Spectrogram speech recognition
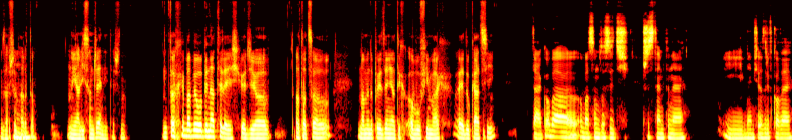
zawsze mhm. warto. No i Alison Jenny też, no. No to chyba byłoby na tyle, jeśli chodzi o, o to, co mamy do powiedzenia o tych obu filmach o edukacji. Tak, oba, oba są dosyć przystępne i wydaje mi się rozrywkowe.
